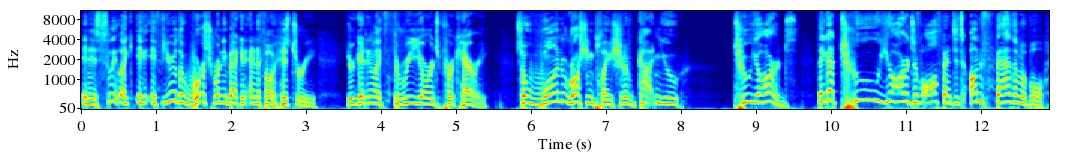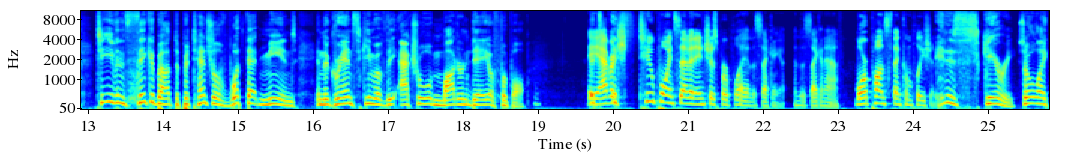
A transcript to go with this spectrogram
in his sleep. Like if, if you're the worst running back in NFL history, you're getting like three yards per carry. So one rushing play should have gotten you two yards. They got two yards of offense. It's unfathomable to even think about the potential of what that means in the grand scheme of the actual modern day of football. They It's- averaged two point seven inches per play in the second in the second half. More punts than completions. It is scary. So, like,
